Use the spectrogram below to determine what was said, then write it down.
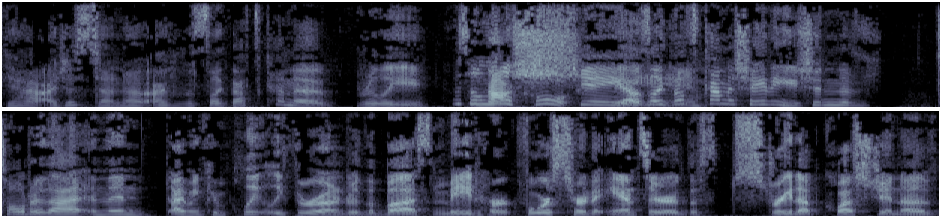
Yeah, I just don't know. I was like, that's kind of really was a not little cool. Yeah, I was like, that's kind of shady. You shouldn't have told her that. And then, I mean, completely threw her under the bus, made her, forced her to answer the straight up question of,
